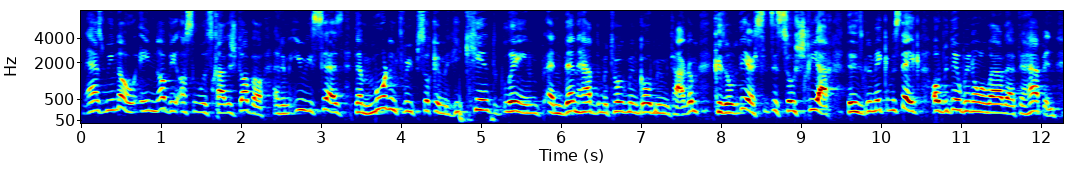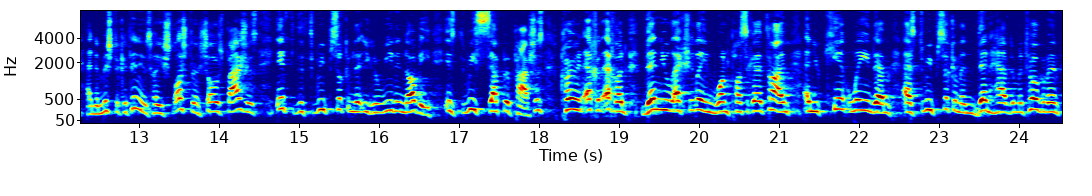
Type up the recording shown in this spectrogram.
And as we know, a Navi asal is Chadish Dava. And Meiri says that more than three psukim, he can't lane and then have the Matogman go Mimitagim, because over there, since it's so shchiach that he's going to make a mistake, over there we don't allow that to happen. And the Mishnah continues, if the three psukim that you can read in Navi is three separate Pashas, Karin Echad Echad, then you'll actually lane one pasuk at a time, and you can't lane them as three psukim and then have the Matogman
